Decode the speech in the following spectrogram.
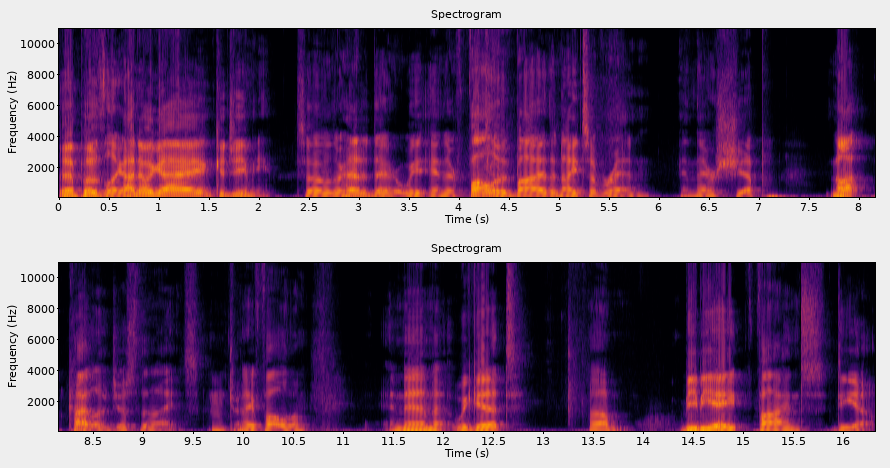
And Poe's like, "I know a guy in Kijimi." So they're headed there. We and they're followed by the Knights of Ren in their ship, not Kylo, just the Knights. Okay. And they follow him, and then we get um, BB-8 finds D-O.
